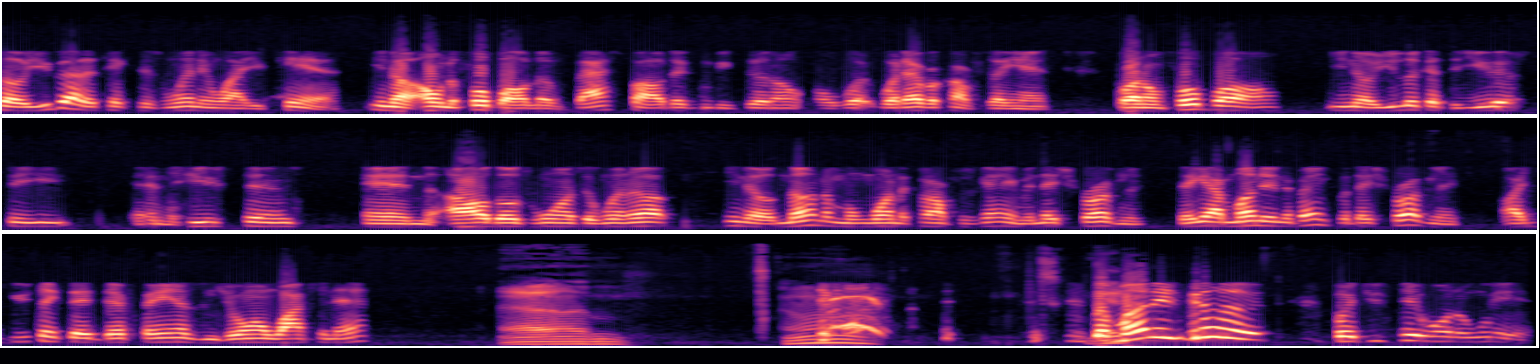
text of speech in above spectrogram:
So you got to take this winning while you can. You know, on the football level, basketball they're going to be good on, on whatever conference they're in. But on football, you know, you look at the UCF and the Houston's and all those ones that went up. You know, none of them won the conference game, and they're struggling. They got money in the bank, but they're struggling. Are you think that their fans enjoying watching that? um, I don't. The money's good, but you still want to win.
